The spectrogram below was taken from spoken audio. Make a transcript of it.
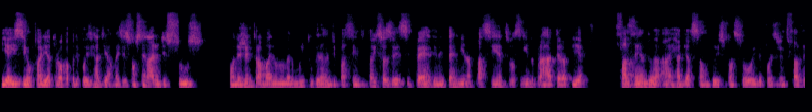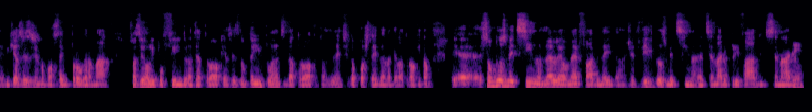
E aí sim eu faria a troca para depois irradiar. Mas isso é um cenário de SUS, onde a gente trabalha um número muito grande de pacientes. Então, isso às vezes se perde, né? termina pacientes você indo para a radioterapia fazendo a irradiação do expansor e depois a gente fazendo. E que às vezes a gente não consegue programar, fazer um lipofilling durante a troca, e às vezes não tem implantes da troca, então a gente fica postergando aquela troca. Então, é, são duas medicinas, né, Léo, né, Fábio, né, Idan? A gente vive duas medicinas, né, de cenário privado e de cenário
